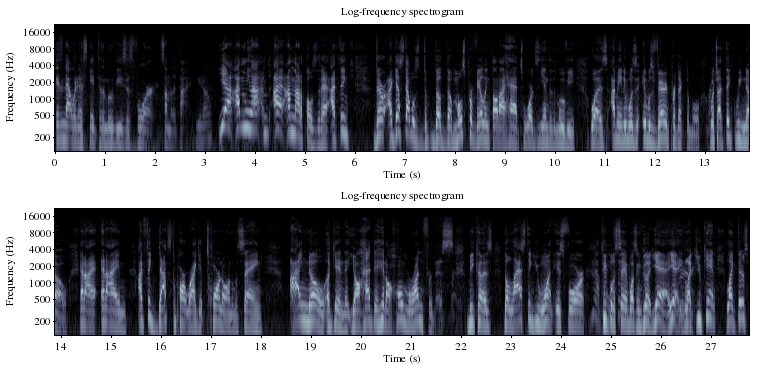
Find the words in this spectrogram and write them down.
isn't that what an escape to the movies is for? Some of the time, you know. Yeah, I mean, I, I I'm not opposed to that. I think there. I guess that was the, the the most prevailing thought I had towards the end of the movie was. I mean, it was it was very predictable, which I think we know, and I and I'm I think that's the part where I get torn on with saying. I know again that y'all had to hit a home run for this because the last thing you want is for Yeah, people to say it wasn't good. Yeah, yeah. Right, Like you can't like there's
